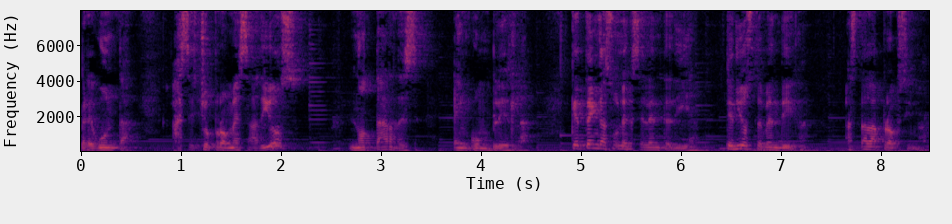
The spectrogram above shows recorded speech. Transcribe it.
Pregunta, ¿has hecho promesa a Dios? No tardes en cumplirla. Que tengas un excelente día. Que Dios te bendiga. Hasta la próxima.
